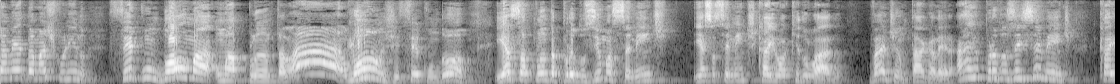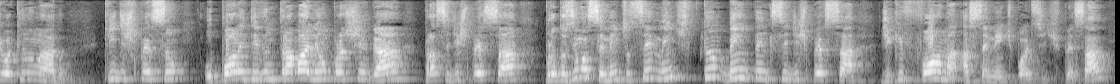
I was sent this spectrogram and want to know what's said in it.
gameta masculino fecundou uma, uma planta lá longe, fecundou, e essa planta produziu uma semente e essa semente caiu aqui do lado. Vai adiantar, galera? Ah, eu produzi semente, caiu aqui no lado. Que dispersão! O pólen teve um trabalhão para chegar, para se dispersar. Produzir uma semente, a semente também tem que se dispersar. De que forma a semente pode se dispersar?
